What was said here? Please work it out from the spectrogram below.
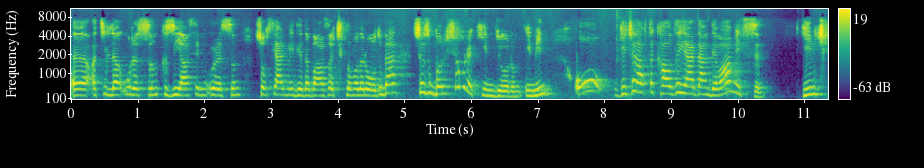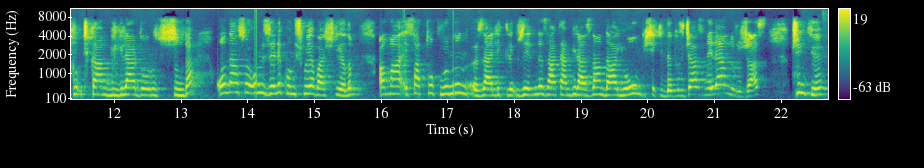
e, Atilla Uras'ın, kızı Yasemin Uras'ın sosyal medyada bazı açıklamaları oldu. Ben sözü Barış'a bırakayım diyorum Emin. O geçen hafta kaldığı yerden devam etsin. Yeni çıkan bilgiler doğrultusunda Ondan sonra onun üzerine konuşmaya başlayalım. Ama Esat Toklu'nun özellikle üzerinde zaten birazdan daha yoğun bir şekilde duracağız. Neden duracağız? Çünkü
